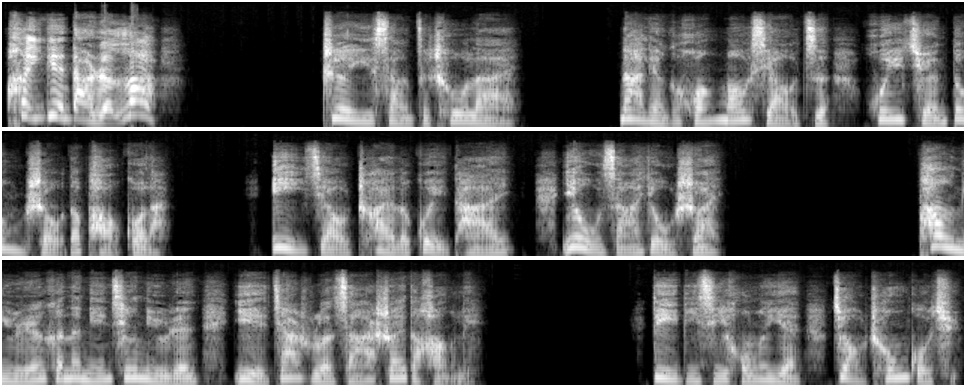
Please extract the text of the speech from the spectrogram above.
黑店打人了！”这一嗓子出来，那两个黄毛小子挥拳动手的跑过来，一脚踹了柜台，又砸又摔。胖女人和那年轻女人也加入了砸摔的行列。弟弟急红了眼，就要冲过去，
